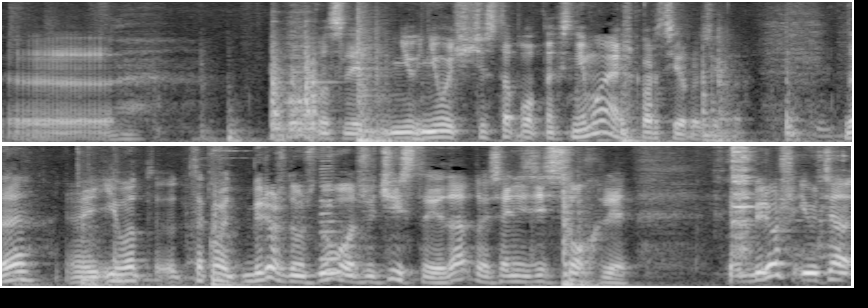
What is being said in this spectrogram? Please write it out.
э, после не, не очень чистоплотных снимаешь квартиру, типа, да? И вот такой берешь, думаешь, ну вот же чистые, да, то есть они здесь сохли. Берешь, и у тебя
